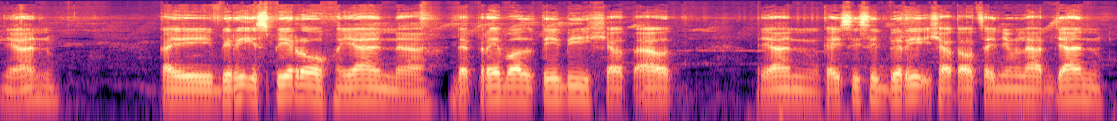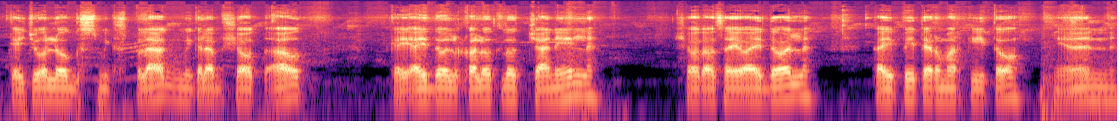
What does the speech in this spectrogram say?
Yan. Kay Biri Espiro. Ayan. ah, The Travel TV. Shout out. Ayan, kay Sisid Beri, shout out sa inyong lahat dyan. Kay Jologs Mix Vlog, may kalab shout out. Kay Idol Kalotlot Channel, shout out sa iyo Idol. Kay Peter Marquito, ayan.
